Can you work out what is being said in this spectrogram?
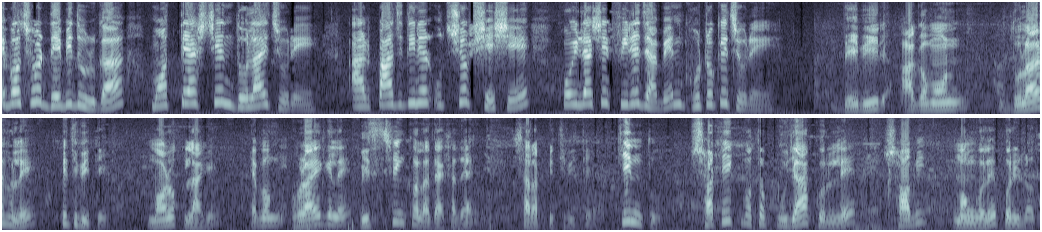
এবছর দেবী দুর্গা মত্তে আসছেন দোলায় চড়ে আর পাঁচ দিনের উৎসব শেষে কৈলাসে ফিরে যাবেন ঘটকে চড়ে। দেবীর আগমন দোলায় হলে পৃথিবীতে মরক লাগে এবং ঘোড়ায় গেলে বিশৃঙ্খলা দেখা দেয় সারা পৃথিবীতে। কিন্তু সঠিক মতো পূজা করলে সবই মঙ্গলে পরিণত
